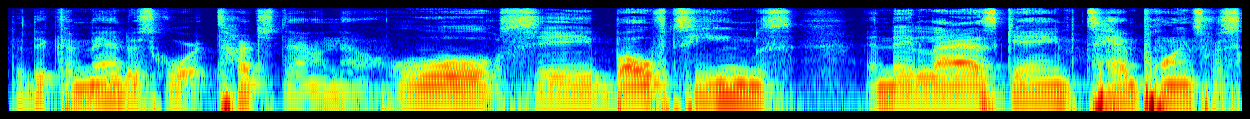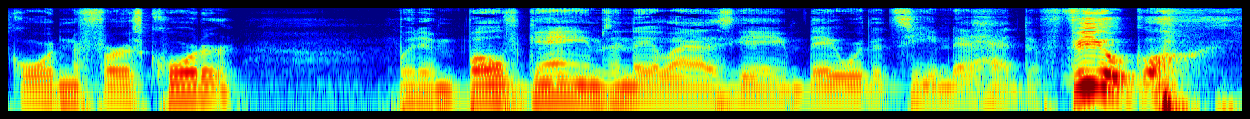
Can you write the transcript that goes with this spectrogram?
Did the Commanders score a touchdown now? Oh, see, both teams in their last game, ten points were scored in the first quarter. But in both games in their last game, they were the team that had the field goal.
